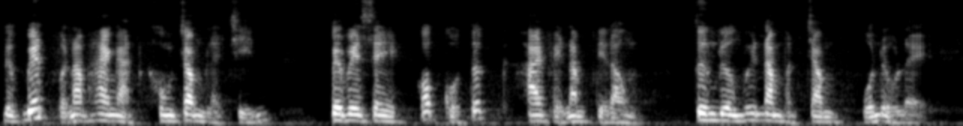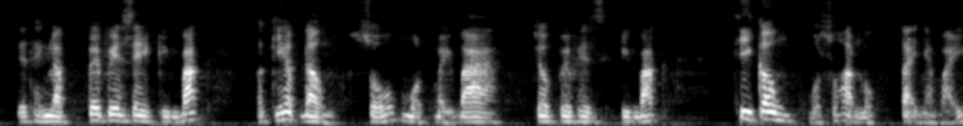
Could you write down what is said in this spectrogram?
Được biết vào năm 2009, PVC góp cổ tức 2,5 tỷ đồng, tương đương với 5% vốn điều lệ để thành lập PVC Kinh Bắc và ký hợp đồng số 173 cho PVC Kinh Bắc thi công một số hạng mục tại nhà máy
